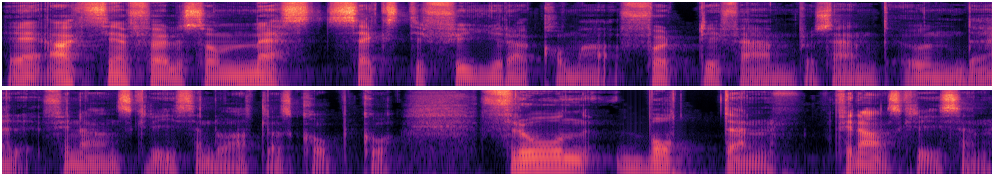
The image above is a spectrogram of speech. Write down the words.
Eh, aktien föll som mest 64,45% under finanskrisen då Atlas Copco. Från botten, finanskrisen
